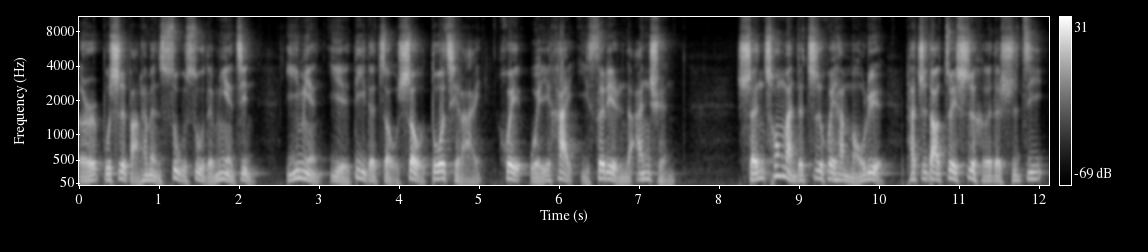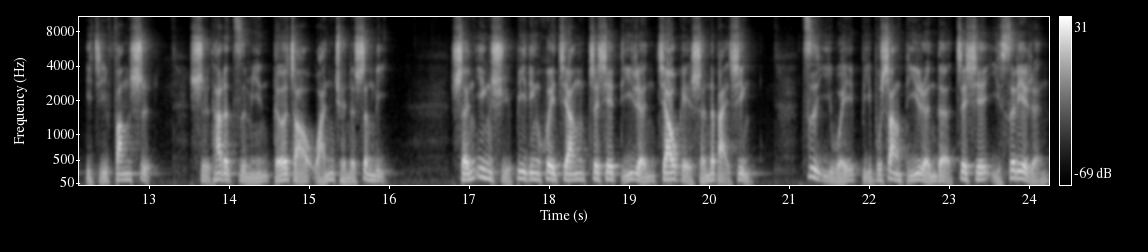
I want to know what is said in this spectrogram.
而不是把他们速速的灭尽，以免野地的走兽多起来，会危害以色列人的安全。神充满着智慧和谋略，他知道最适合的时机以及方式，使他的子民得着完全的胜利。神应许必定会将这些敌人交给神的百姓，自以为比不上敌人的这些以色列人，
